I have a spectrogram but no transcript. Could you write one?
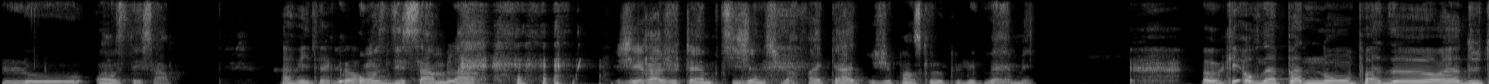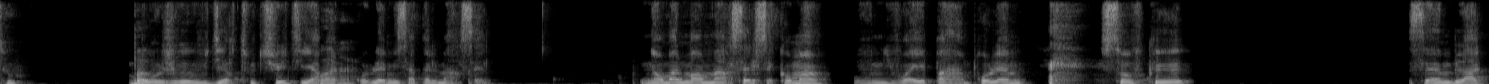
le 11 décembre. Ah oui, d'accord. Le 11 décembre, là, j'ai rajouté un petit jeune sur la facade. Je pense que le public va aimer. Ok, on n'a pas de nom, pas de rien du tout. Bon, je vais vous dire tout de suite, il n'y a pas de problème, il s'appelle Marcel. Normalement, Marcel, c'est comment Vous n'y voyez pas un problème. Sauf que c'est un black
